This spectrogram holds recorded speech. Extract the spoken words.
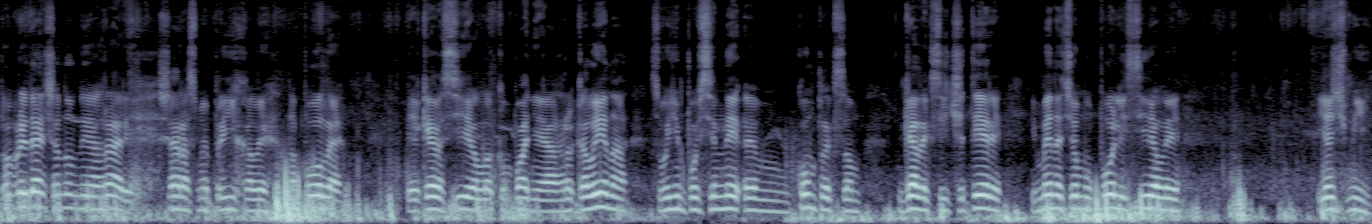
Добрий день, шановний аграрій. Ще раз ми приїхали на поле, яке сіяла компанія Агрокалина своїм повсімним ем, комплексом Galaxy 4. І ми на цьому полі сіяли ячмінь.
